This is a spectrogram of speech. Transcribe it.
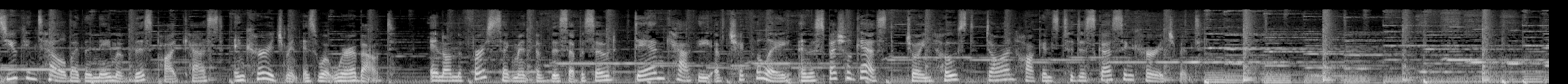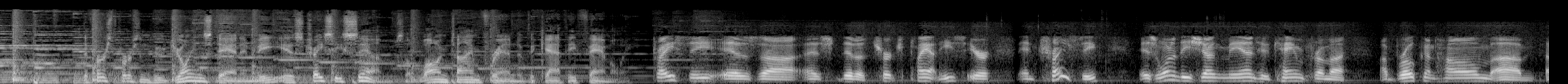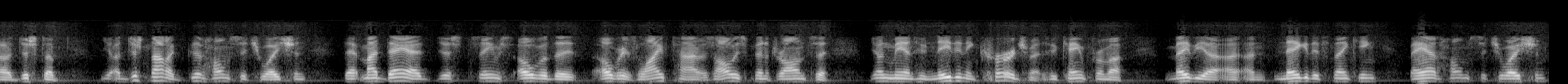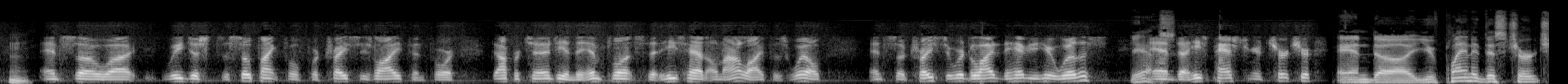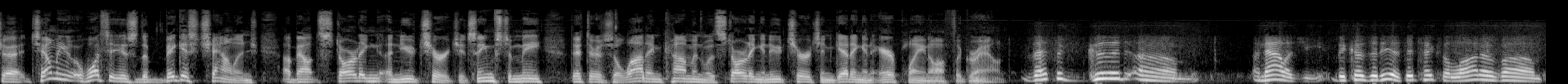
As you can tell by the name of this podcast, encouragement is what we're about. And on the first segment of this episode, Dan Cathy of Chick fil A and a special guest join host Don Hawkins to discuss encouragement. The first person who joins Dan and me is Tracy Sims, a longtime friend of the Cathy family. Tracy is uh, has did a church plant. He's here, and Tracy is one of these young men who came from a, a broken home, um, uh, just a you know, just not a good home situation. That my dad just seems over the over his lifetime has always been drawn to young men who needed encouragement, who came from a maybe a, a, a negative thinking, bad home situation, Hmm. and so uh, we just are so thankful for Tracy's life and for the opportunity and the influence that he's had on our life as well. And so, Tracy, we're delighted to have you here with us. Yes. And uh, he's pastoring a church here. and uh, you've planted this church. Uh, tell me what is the biggest challenge about starting a new church? It seems to me that there's a lot in common with starting a new church and getting an airplane off the ground. That's a good um, analogy because it is. It takes a lot of um,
